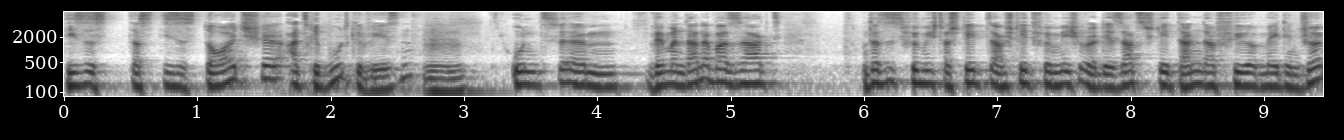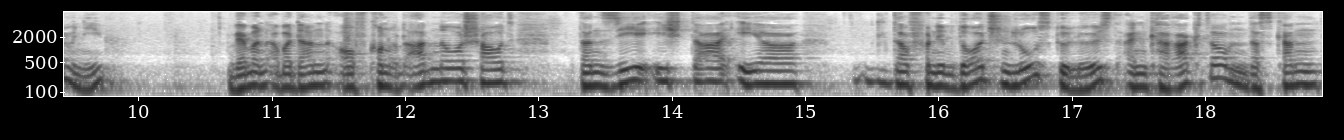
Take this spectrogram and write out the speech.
dieses, das, dieses deutsche Attribut gewesen. Mhm. Und ähm, wenn man dann aber sagt, und das ist für mich, das steht, da steht für mich, oder der Satz steht dann dafür Made in Germany. Wenn man aber dann auf Konrad Adenauer schaut, dann sehe ich da eher da von dem Deutschen losgelöst einen Charakter, und das kann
